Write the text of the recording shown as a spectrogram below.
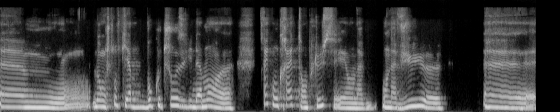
Euh, donc, je trouve qu'il y a beaucoup de choses évidemment euh, très concrètes en plus, et on a on a vu euh, euh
